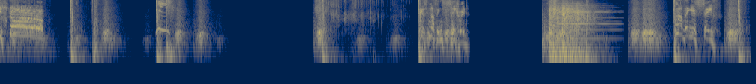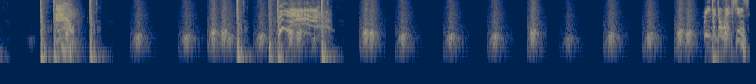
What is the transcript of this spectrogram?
Ow, ow, ow, ow, ow, ow, ow. Hey, stop! There's nothing sacred. Nothing is safe. Ow! Read the directions.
